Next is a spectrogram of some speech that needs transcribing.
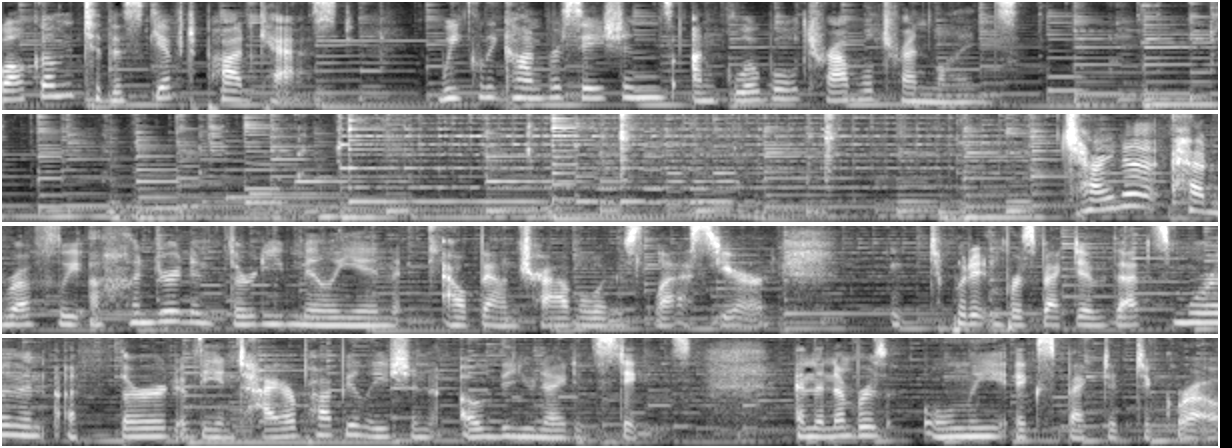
Welcome to the Skift Podcast, weekly conversations on global travel trend lines. China had roughly 130 million outbound travelers last year. To put it in perspective, that's more than a third of the entire population of the United States, and the number is only expected to grow.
